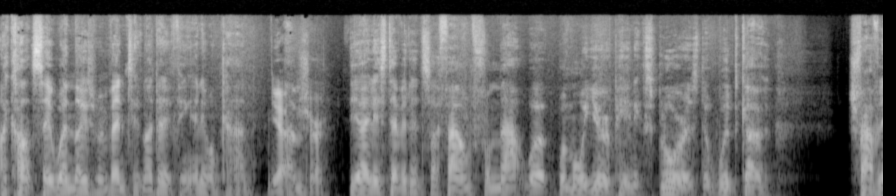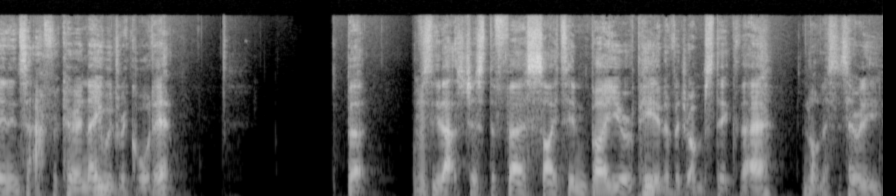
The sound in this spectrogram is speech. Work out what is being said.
I can't say when those were invented, and I don't think anyone can. Yeah. Um, sure. the earliest evidence I found from that were, were more European explorers that would go traveling into Africa and they would record it. But obviously, that's just the first sighting by a European of a drumstick there, not necessarily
